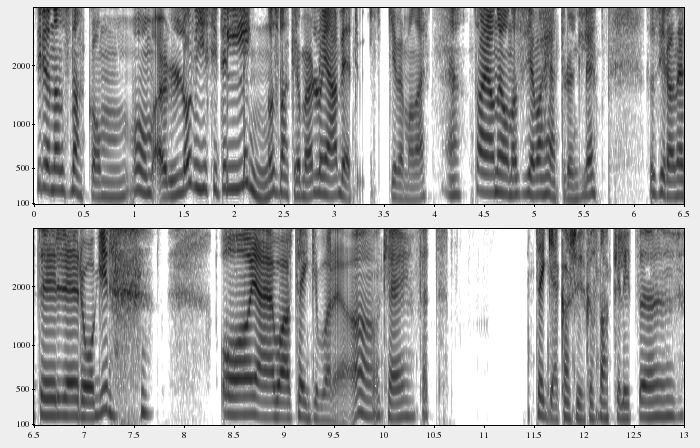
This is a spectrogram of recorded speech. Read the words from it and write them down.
De å snakke om, om øl, og vi sitter lenge og snakker om øl, og jeg vet jo ikke hvem han er. Ja. tar jeg han i hånda og sier hva heter du egentlig? Så sier han heter Roger. og jeg bare tenker bare ah, ok, fett. Tenker jeg kanskje vi skal snakke litt eh,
